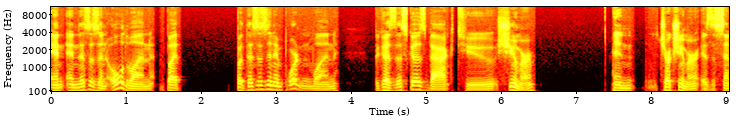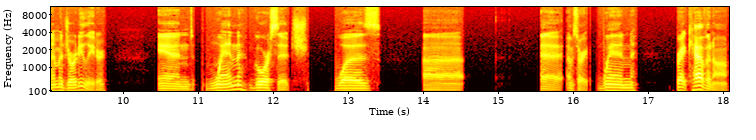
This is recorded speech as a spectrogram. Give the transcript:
and and this is an old one, but but this is an important one because this goes back to Schumer, and Chuck Schumer is the Senate Majority Leader, and when Gorsuch was uh, uh, I'm sorry, when Brett Kavanaugh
